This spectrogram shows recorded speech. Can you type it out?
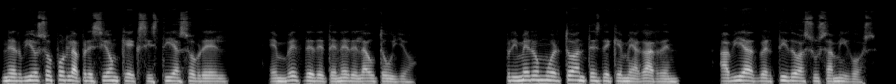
Nervioso por la presión que existía sobre él, en vez de detener el auto huyó. Primero muerto antes de que me agarren, había advertido a sus amigos.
